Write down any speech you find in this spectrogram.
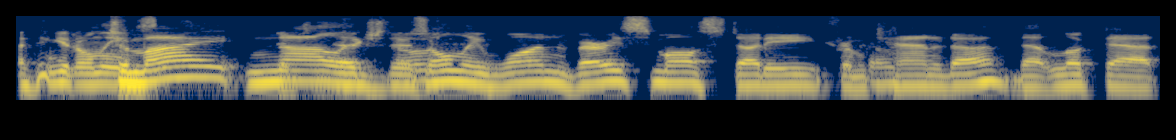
I think it only. To my knowledge, there's only one very small study from Canada that looked at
